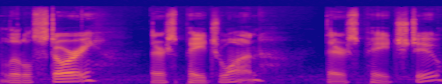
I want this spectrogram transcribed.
little story. There's page one. There's page two.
